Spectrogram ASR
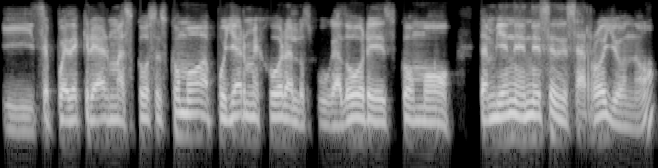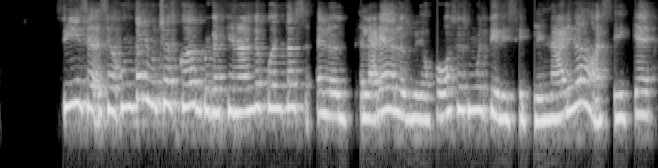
y se puede crear más cosas, cómo apoyar mejor a los jugadores, cómo también en ese desarrollo, ¿no? Sí, se, se juntan muchas cosas porque al final de cuentas el, el, área de los videojuegos es multidisciplinario, así que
